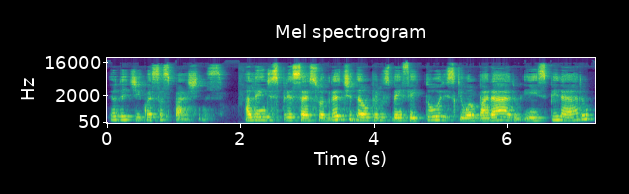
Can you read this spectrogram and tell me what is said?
eu dedico essas páginas. Além de expressar sua gratidão pelos benfeitores que o ampararam e inspiraram,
